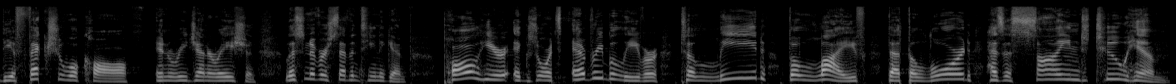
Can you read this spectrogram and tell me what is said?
the effectual call in regeneration. Listen to verse 17 again. Paul here exhorts every believer to lead the life that the Lord has assigned to him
